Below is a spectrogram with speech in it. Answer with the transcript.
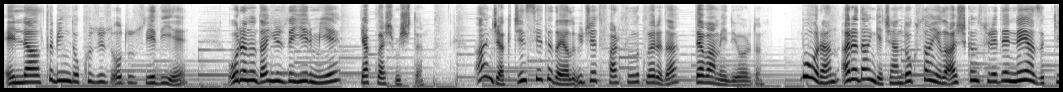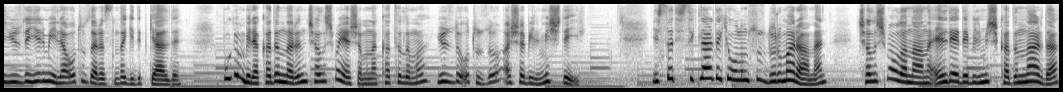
56.937'ye, oranı da %20'ye yaklaşmıştı. Ancak cinsiyete dayalı ücret farklılıkları da devam ediyordu. Bu oran aradan geçen 90 yılı aşkın sürede ne yazık ki %20 ile 30 arasında gidip geldi. Bugün bile kadınların çalışma yaşamına katılımı %30'u aşabilmiş değil. İstatistiklerdeki olumsuz duruma rağmen çalışma olanağını elde edebilmiş kadınlar da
